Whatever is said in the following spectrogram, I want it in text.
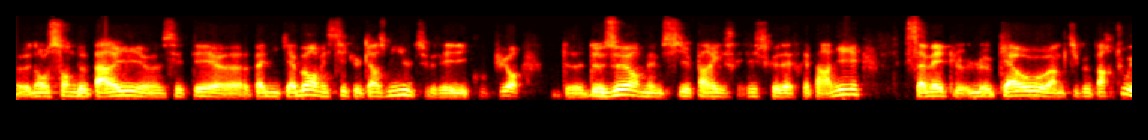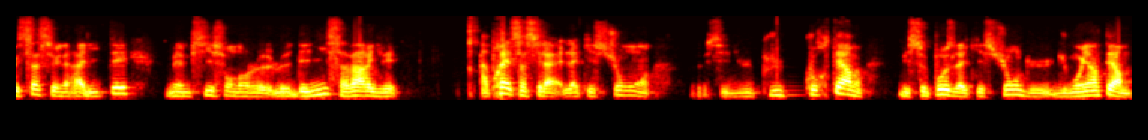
euh, dans le centre de Paris, euh, c'était euh, panique à bord, mais c'est que 15 minutes. Si vous avez des coupures de 2 heures, même si Paris risque d'être épargné, ça va être le, chaos un petit peu partout. Et ça, c'est une réalité. Même s'ils sont dans le déni, ça va arriver. Après, ça, c'est la, question, euh, c'est du plus court terme, mais se pose la question du, moyen terme.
